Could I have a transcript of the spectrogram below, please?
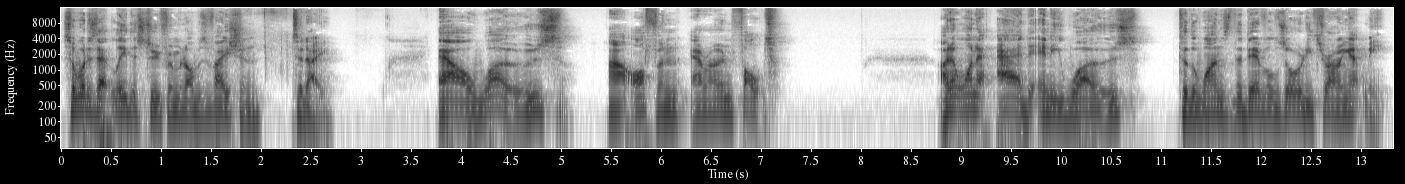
So what does that lead us to from an observation today? Our woes are often our own fault. I don't want to add any woes to the ones the devil's already throwing at me.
